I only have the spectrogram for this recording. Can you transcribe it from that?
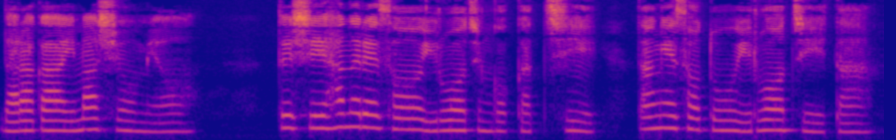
나라가 임하시오며, 뜻이 하늘에서 이루어진 것 같이 땅에서도 이루어지이다.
